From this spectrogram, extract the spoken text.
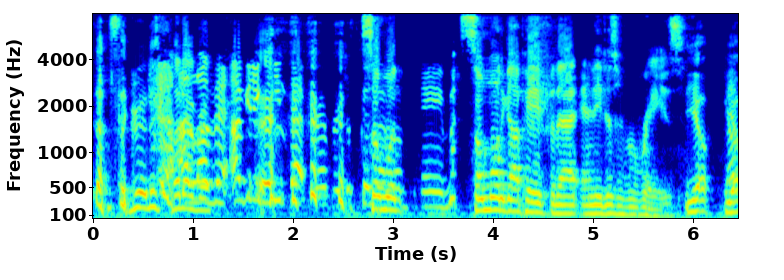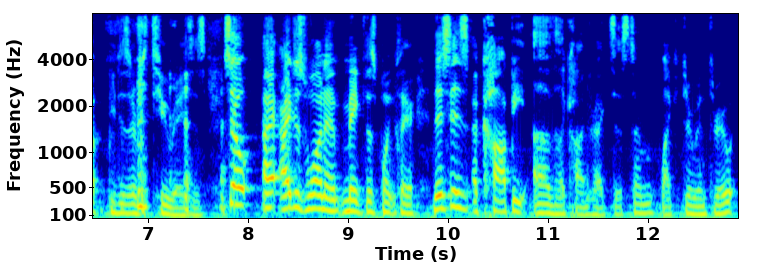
That's the greatest one I ever. love it. I'm gonna keep that forever just because I Someone- love the name. Someone got paid for that and they deserve a raise. Yep, yep. He deserves two raises. So I, I just want to make this point clear. This is a copy of the contract system, like through and through,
